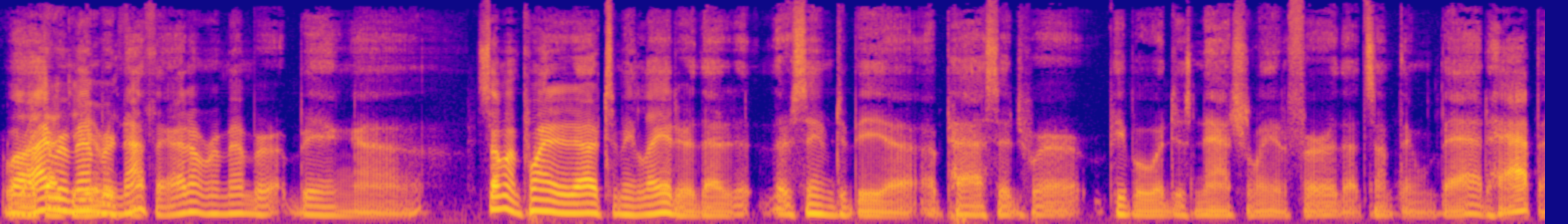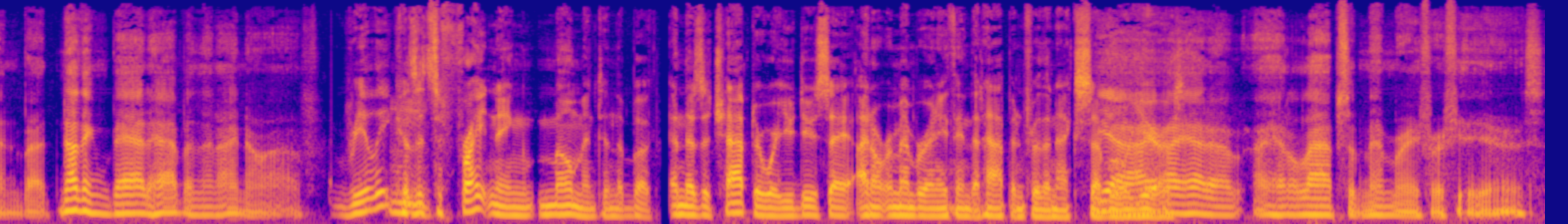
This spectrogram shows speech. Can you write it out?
Well, I? Remember nothing. I don't remember being. Uh, someone pointed it out to me later that there seemed to be a, a passage where people would just naturally infer that something bad happened, but nothing bad happened that I know of. Really? Because Mm. it's a frightening moment in the book, and there's a chapter where you do say, "I don't remember anything that happened for the next several yeah, years." I, I had a I had a lapse of memory for a few years.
